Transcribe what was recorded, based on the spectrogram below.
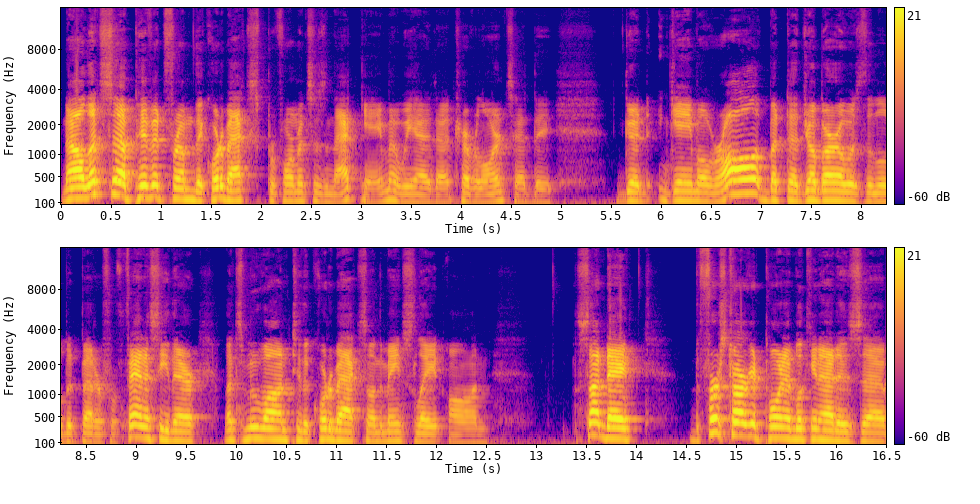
Now let's uh, pivot from the quarterbacks' performances in that game. Uh, we had uh, Trevor Lawrence had the good game overall, but uh, Joe Burrow was a little bit better for fantasy there. Let's move on to the quarterbacks on the main slate on Sunday. The first target point I'm looking at is uh,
